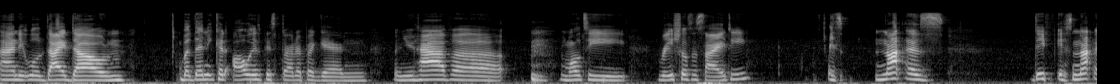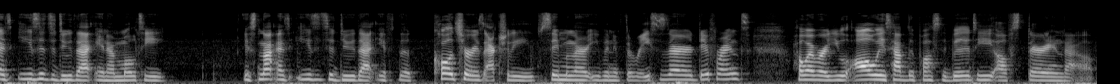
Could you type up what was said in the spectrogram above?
And it will die down, but then it can always be started up again. When you have a multi-racial society, it's not as it's not as easy to do that in a multi it's not as easy to do that if the culture is actually similar, even if the races are different. However, you always have the possibility of stirring that up.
